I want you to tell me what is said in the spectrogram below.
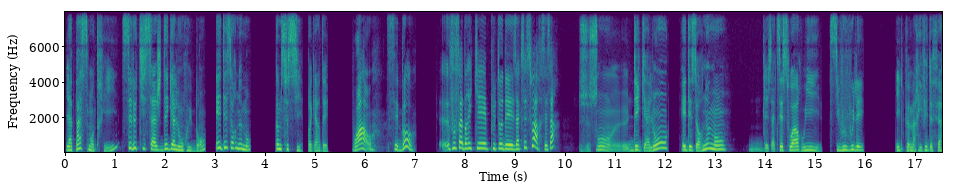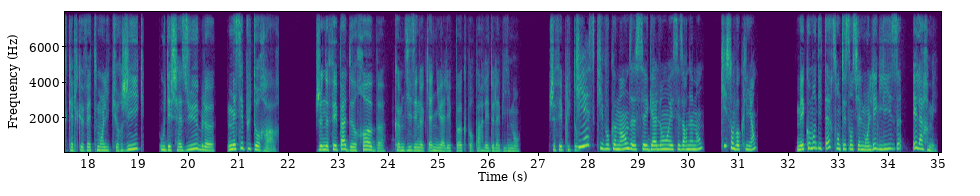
La passementerie, c'est le tissage des galons rubans et des ornements. Comme ceci, regardez. Waouh, c'est beau. Euh, vous fabriquez plutôt des accessoires, c'est ça? Ce sont euh, des galons et des ornements. Des accessoires, oui, si vous voulez. Il peut m'arriver de faire quelques vêtements liturgiques ou des chasubles, mais c'est plutôt rare. Je ne fais pas de robes, comme disaient nos canuts à l'époque pour parler de l'habillement. Je fais plutôt. Qui est-ce qui vous commande ces galons et ces ornements? Qui sont vos clients? Mes commanditaires sont essentiellement l'Église et l'armée.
